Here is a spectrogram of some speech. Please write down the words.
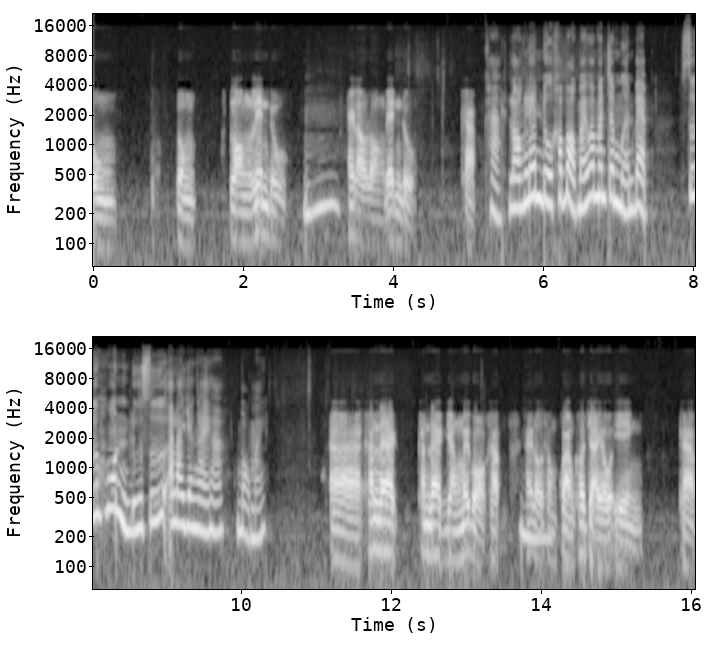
ลงลงลองเล่นดูอืม ให้เราลองเล่นดู ครับ ค่ะ ลองเล่นดูเขาบอกไหมว่ามันจะเหมือนแบบซื้อหุ้นหรือซื้ออะไรยังไงคะบอกไหมอ่า ขั้นแรกขั้นแรกยังไม่บอกครับอืมให้เราทำความเข้าใจเอาเองครับ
